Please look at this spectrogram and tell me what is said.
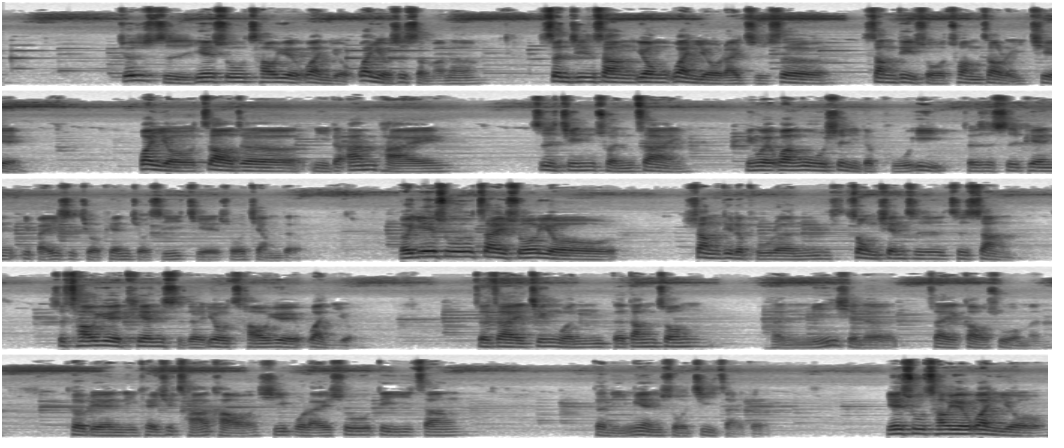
就是指耶稣超越万有。万有是什么呢？圣经上用万有来指涉上帝所创造的一切，万有照着你的安排，至今存在，因为万物是你的仆役。这是诗篇一百一十九篇九十一节所讲的。而耶稣在所有上帝的仆人、众先知之上，是超越天使的，又超越万有。这在经文的当中很明显的。在告诉我们，特别你可以去查考希伯来书第一章的里面所记载的，耶稣超越万有，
